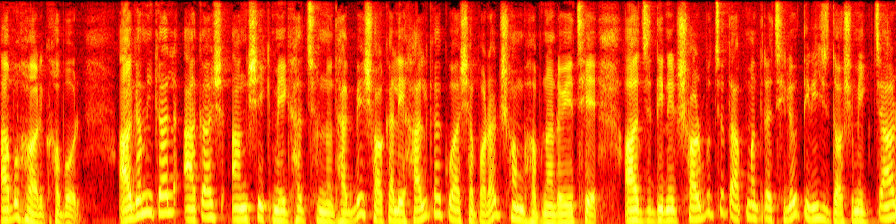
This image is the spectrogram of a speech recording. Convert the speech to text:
আবহাওয়ার খবর। আগামীকাল আকাশ আংশিক মেঘাচ্ছন্ন থাকবে, সকালে হালকা কুয়াশা পড়ার সম্ভাবনা রয়েছে। আজ দিনের সর্বোচ্চ তাপমাত্রা ছিল তিরিশ দশমিক চার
